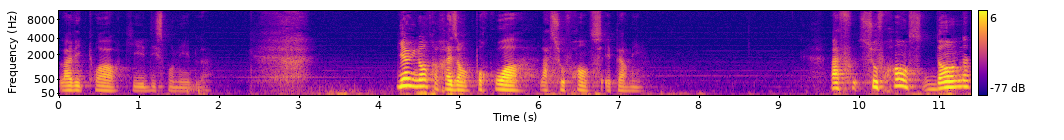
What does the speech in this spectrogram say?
la victoire qui est disponible. Il y a une autre raison pourquoi la souffrance est permise. La souffrance donne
